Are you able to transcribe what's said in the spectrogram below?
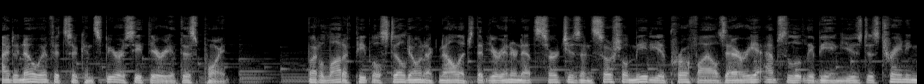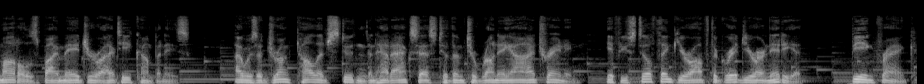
I don't know if it's a conspiracy theory at this point, but a lot of people still don't acknowledge that your internet searches and social media profiles area absolutely being used as training models by major IT companies. I was a drunk college student and had access to them to run AI training. If you still think you're off the grid you're an idiot. Being frank,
